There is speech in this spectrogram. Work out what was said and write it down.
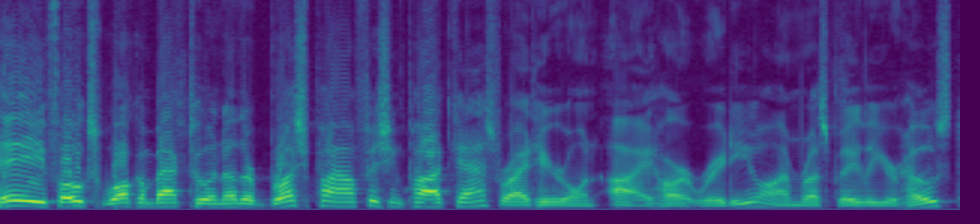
Hey, folks, welcome back to another Brush Pile Fishing Podcast right here on iHeartRadio. I'm Russ Bailey, your host,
